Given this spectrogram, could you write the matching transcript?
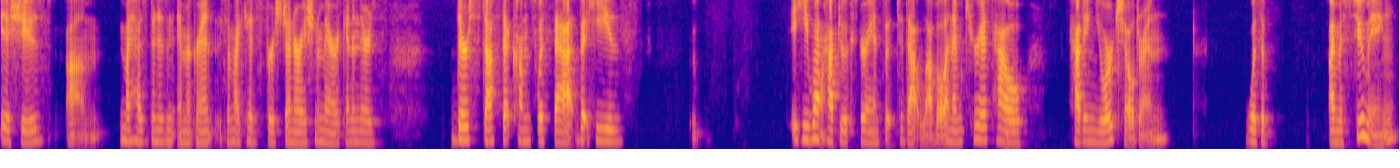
issues. Um, my husband is an immigrant, so my kid's first generation American, and there's there's stuff that comes with that. But he's he won't have to experience it to that level. And I'm curious how having your children was a, I'm assuming,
